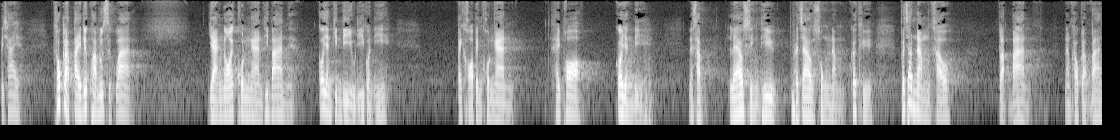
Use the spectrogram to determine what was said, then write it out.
ไม่ใช่ เขากลับไปด้วยความรู้สึกว่า อย่างน้อยคนงานที่บ้านเนี่ย ก็ยังกินดีอยู่ดีกว่านี้ ไปขอเป็นคนงานให้พ่อก็ยังดีนะครับ แล้วสิ่งที่พระเจ้าทรงนำก็คือ พระเจ้านำเขา กลับบ้านนำเขากลับบ้าน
